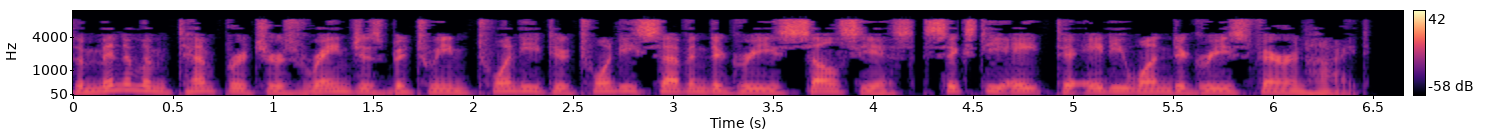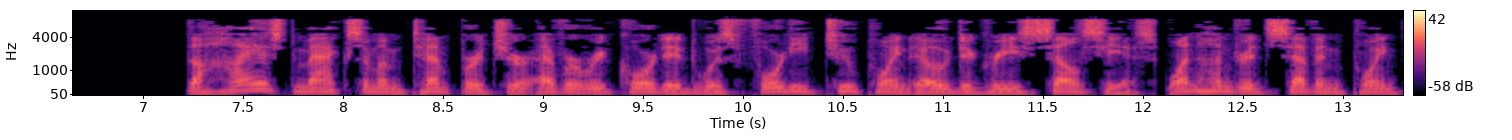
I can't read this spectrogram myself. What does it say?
The minimum temperatures ranges between 20 to 27 degrees Celsius (68 to 81 degrees Fahrenheit). The highest maximum temperature ever recorded was 42.0 degrees Celsius (107.6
